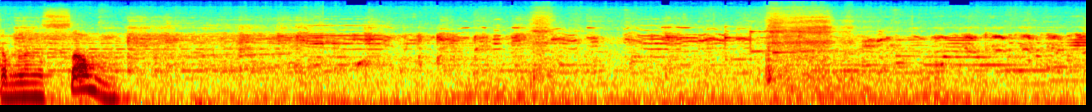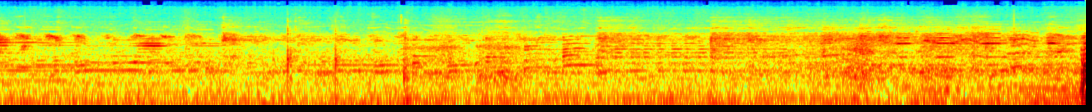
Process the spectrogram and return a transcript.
กำลังซ่อม ไอ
